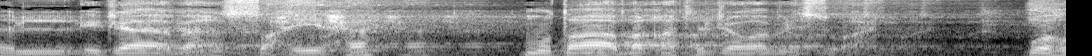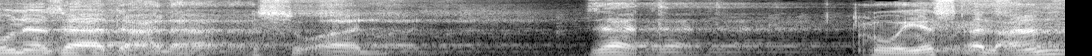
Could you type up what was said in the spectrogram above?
الإجابة الصحيحة مطابقة الجواب للسؤال. وهنا زاد على السؤال. زاد. هو يسأل عن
